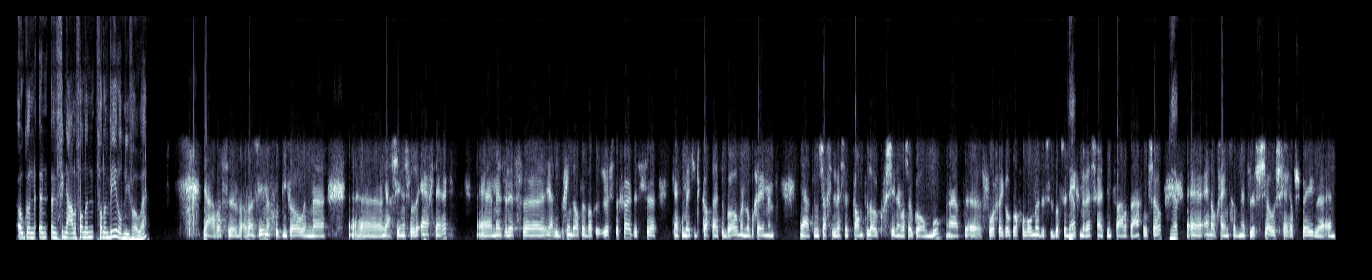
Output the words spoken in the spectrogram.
ook een, een, een finale van een, van een wereldniveau hè? Ja, was uh, waanzinnig goed niveau. En uh, uh, ja, Sinner speelde erg sterk. Uh, Medvedev, ja, die begint altijd wat rustiger. Dus krijgt een beetje de kat uit de boom. En op een gegeven moment, ja, toen zag je de wedstrijd kantelen. Ook Sinner was ook wel moe. Hij had vorige week ook al gewonnen. Dus dat was zijn Ja. negende wedstrijd in twaalf dagen of zo. Ja. en op een gegeven moment gaat Medvedev zo scherp spelen. En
